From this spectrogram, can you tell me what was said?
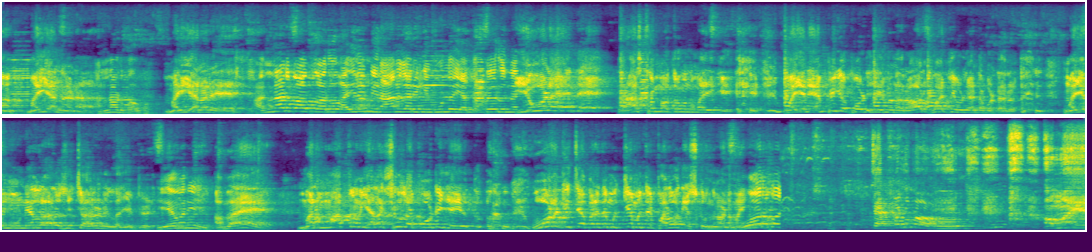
మయ్య అన్నాడా? అన్నాడు బాబు. మయ్య అన్నాడే. అన్నాడు బాబు గారు అయినా మీ నాన్నగారికి ఊళ్ళో ఎంత పేరుందని ఇవుడైంది రాష్ట్రం మొత్తం ఉంది మయ్యకి. మయ్యని ఎంపీగా పోటీ చేయమన్నారు. ఆరు పార్టీ వాళ్ళు ఎంటపడ్డారు మయ్య మూడు నెలలు ఆలోచించి ఆరు నెలలు చెప్పాడు. ఏమని? అబ్బాయి మనం మాత్రం ఎలక్షన్లో పోటీ చేయొద్దు. ఊరికి చెప్పలేదు ముఖ్యమంత్రి పదవి తీసుకుందాం చెప్పండి బాబు. అమ్మాయి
